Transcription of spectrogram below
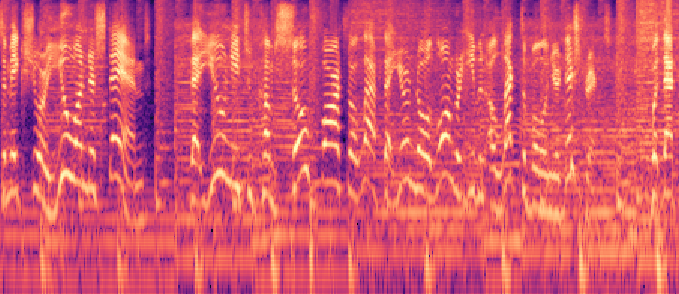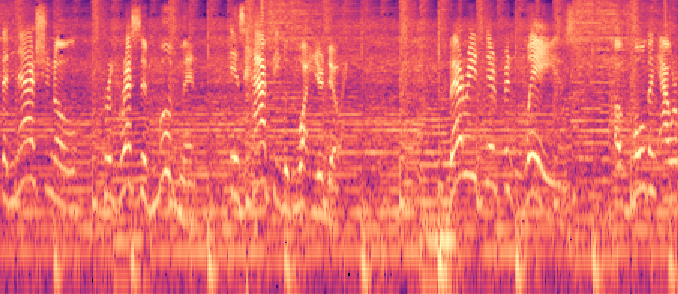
to make sure you understand that you need to come so far to the left that you're no longer even electable in your district, but that the national progressive movement is happy with what you're doing. Very different ways of holding our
